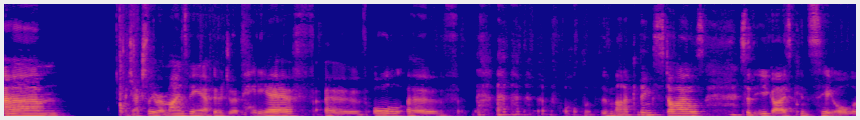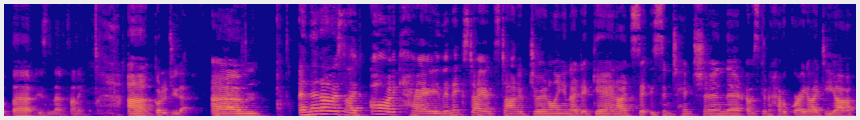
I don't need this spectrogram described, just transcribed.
Um, which actually reminds me, I'm going to do a PDF of all of all of the marketing styles so that you guys can see all of that. Isn't that funny? Uh, got to do that. Um, and then I was like, oh, okay. The next day I'd started journaling, and I'd, again, I'd set this intention that I was going to have a great idea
